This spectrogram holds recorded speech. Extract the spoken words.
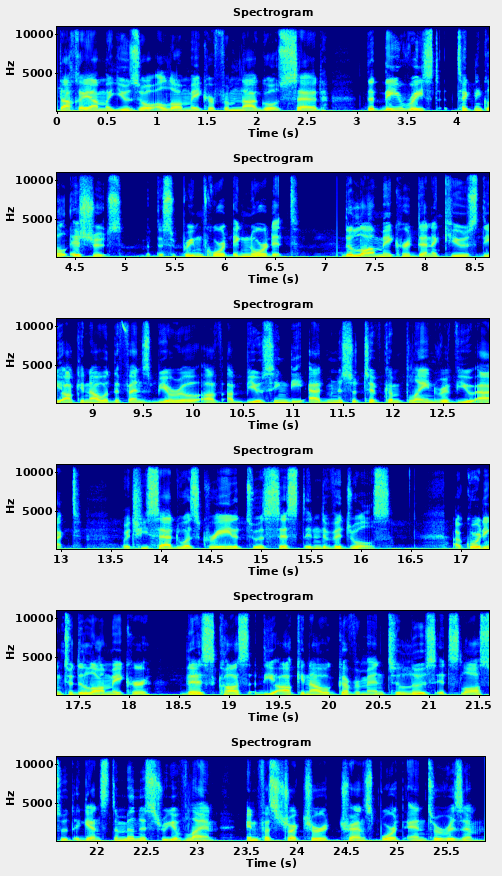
Takayama Yuzo, a lawmaker from Nago, said that they raised technical issues, but the Supreme Court ignored it. The lawmaker then accused the Okinawa Defense Bureau of abusing the Administrative Complaint Review Act, which he said was created to assist individuals. According to the lawmaker, this caused the Okinawa government to lose its lawsuit against the Ministry of Land, Infrastructure, Transport and Tourism.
